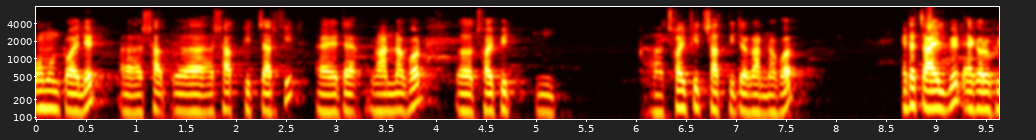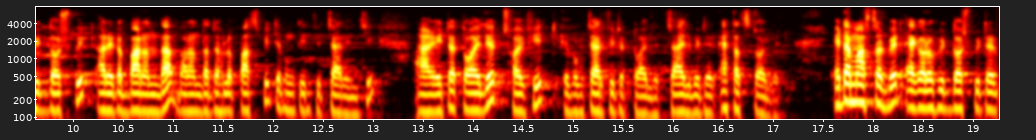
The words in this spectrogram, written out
কমন টয়লেট সাত সাত ফিট চার ফিট এটা রান্নাঘর ছয় ফিট ছয় ফিট সাত ফিটের রান্নাঘর। এটা চাইল্ড বেড এগারো ফিট দশ ফিট আর এটা বারান্দা। বারান্দাটা হলো পাঁচ ফিট এবং তিন ফিট চার ইঞ্চি। আর এটা টয়লেট ছয় ফিট এবং চার ফিটের টয়লেট চাইল্ড বেডের অ্যাটাচ টয়লেট এটা মাস্টার বেড এগারো ফিট দশ ফিটের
